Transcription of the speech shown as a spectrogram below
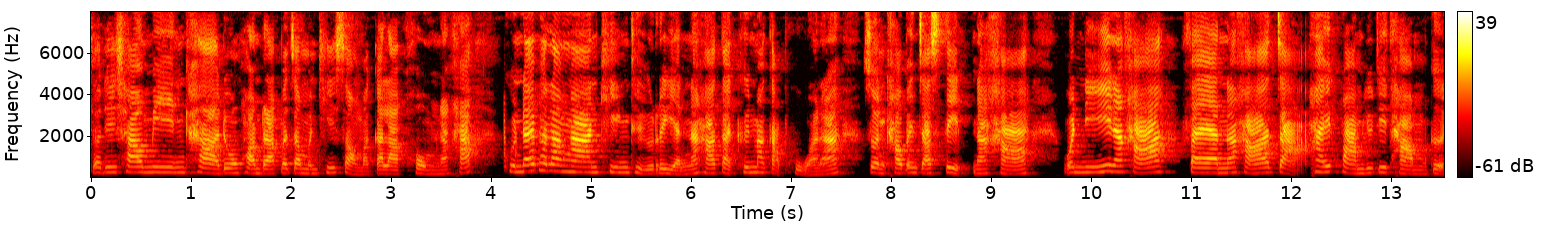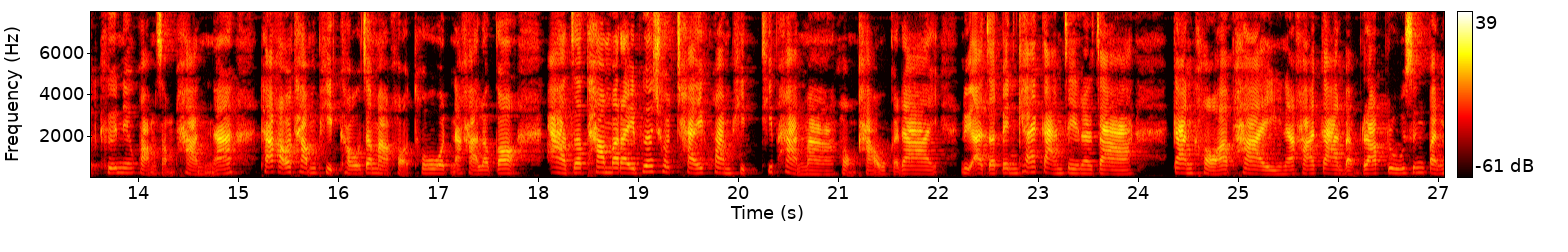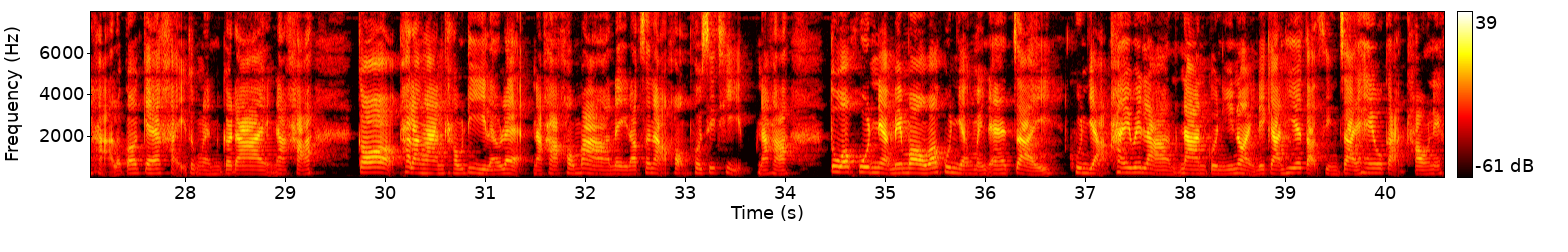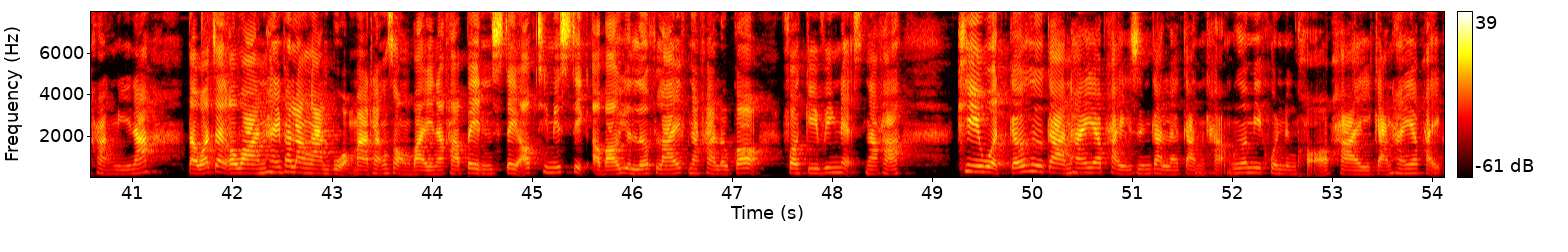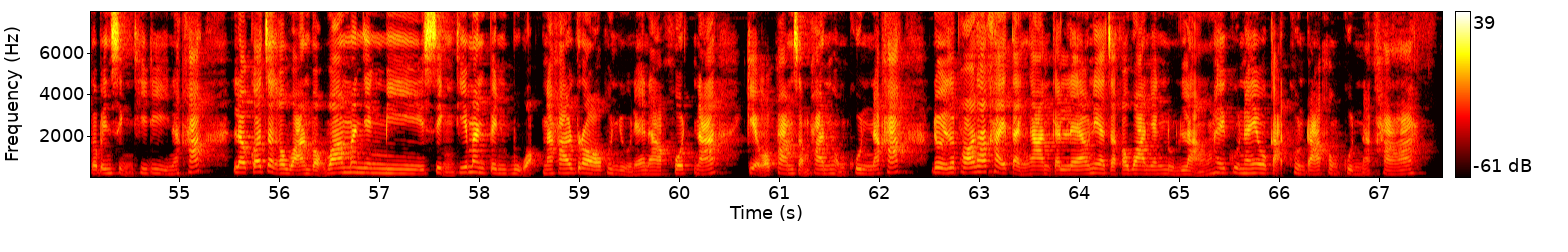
สวัสดีชาวมีนค่ะดวงความรักประจำวันที่ 2 มกราคมนะคะ คุณได้พลังงานคิงถือเหรียญนะคะ แต่ขึ้นมากับหัวนะ ส่วนเขาเป็น justice นะคะ วันนี้นะคะแฟนนะคะจะให้ความยุติธรรมเกิดขึ้นในความสัมพันธ์นะ ถ้าเขาทำผิดเขาจะมาขอโทษนะคะ แล้วก็อาจจะทำอะไรเพื่อชดใช้ความผิดที่ผ่านมาของเขาก็ได้ หรืออาจจะเป็นแค่การเจรจาการขออภัยนะคะ การแบบรับรู้ซึ่งปัญหาแล้วก็แก้ไขตรงนั้นก็ได้นะคะ ก็พลังงานเขาดีแล้วแหละนะคะเขามาในลักษณะของ positive นะคะ ตัวคุณเนี่ยไม่มองว่าคุณยังไม่แน่ใจ คุณอยากให้เวลานานกว่านี้หน่อยในการที่จะตัดสินใจให้โอกาสเขาในครั้งนี้นะ แต่ว่าจักรวาลให้พลังงานบวกมาทั้งสองใบนะคะ เป็น stay optimistic about your love life นะคะ แล้วก็ forgivingness นะคะ คีย์เวิร์ดก็คือการให้อภัยซึ่งกันและกันค่ะ เมื่อมีคนหนึ่งขออภัย การให้อภัยก็เป็นสิ่งที่ดีนะคะ แล้วก็จักรวาลบอกว่ามันยังมีสิ่งที่มันเป็นบวกนะคะ รอคุณอยู่ในอนาคตนะ เกี่ยวกับความสัมพันธ์ของคุณนะคะ โดยเฉพาะถ้าใครแต่งงานกันแล้วเนี่ยจักรวาลยังหนุนหลังให้คุณให้โอกาสคนรักของคุณนะคะ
